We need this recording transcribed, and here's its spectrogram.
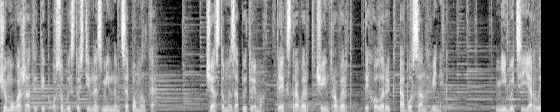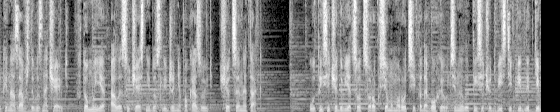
чому вважати тип особистості незмінним це помилка. Часто ми запитуємо, ти екстраверт чи інтроверт, ти холерик або сангвінік. Ніби ці ярлики назавжди визначають, хто ми є, але сучасні дослідження показують, що це не так. У 1947 році педагоги оцінили 1200 підлітків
